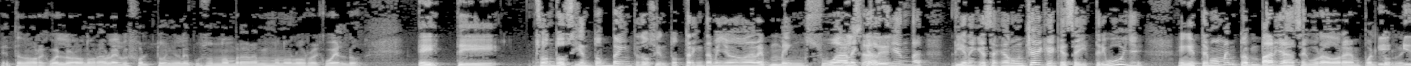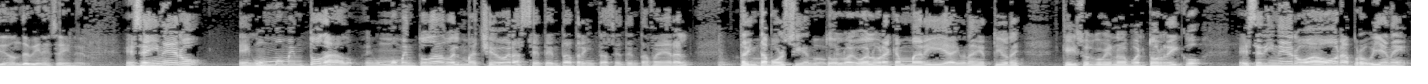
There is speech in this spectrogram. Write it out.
este no recuerdo, el honorable Luis Fortuño le puso un nombre, ahora mismo no lo recuerdo. Este, son 220, 230 millones de dólares mensuales Que que sale- Hacienda tiene que sacar un cheque que se distribuye en este momento en varias aseguradoras en Puerto ¿Y, Rico. y de dónde viene ese dinero? Ese dinero, en un momento dado, en un momento dado, el macheo era 70-30, 70 federal, 30%. Luego del huracán María y unas gestiones que hizo el gobierno de Puerto Rico, ese dinero ahora proviene,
